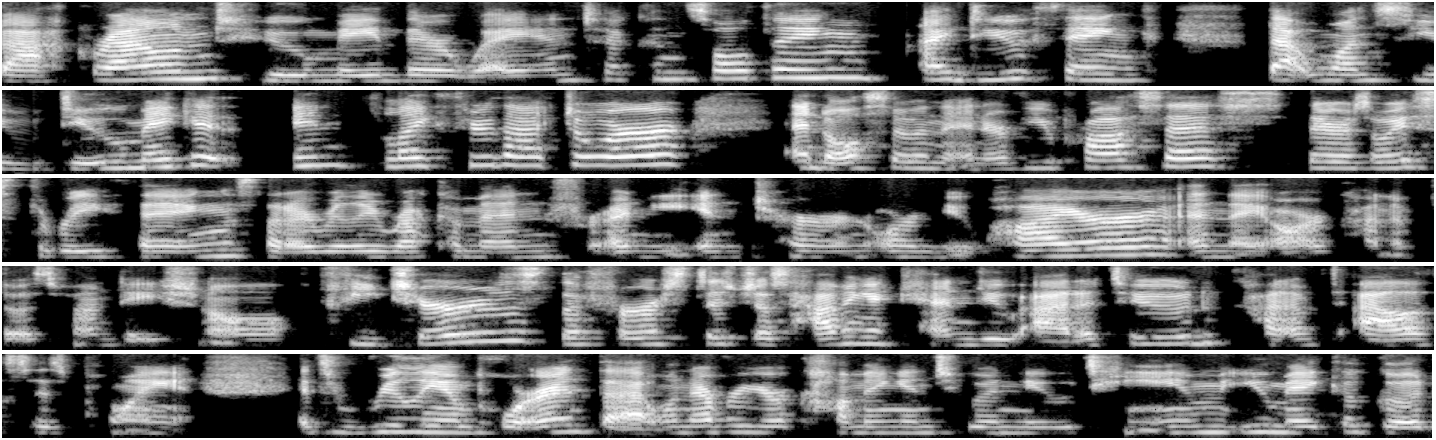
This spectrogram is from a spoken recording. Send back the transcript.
background who made their way into consulting. I do think that once you do make it in like through that door and also in the interview process there's always three things that i really recommend for any intern or new hire and they are kind of those foundational features. The first is just having a can do attitude kind of to alex's point. It's really important that whenever you're coming into a new team you make a good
